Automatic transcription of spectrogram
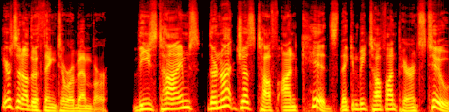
Here's another thing to remember. These times, they're not just tough on kids, they can be tough on parents too.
